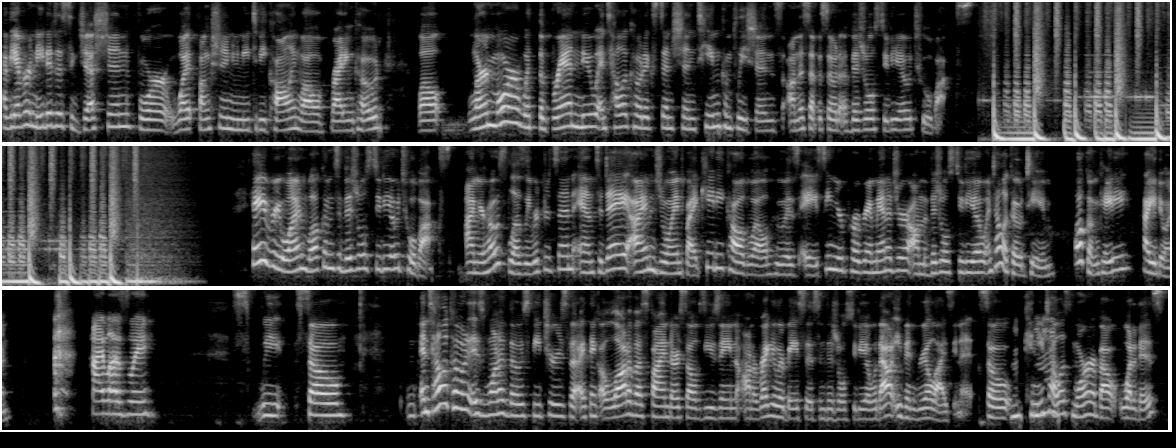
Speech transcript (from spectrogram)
Have you ever needed a suggestion for what function you need to be calling while writing code? Well, learn more with the brand new IntelliCode extension Team Completions on this episode of Visual Studio Toolbox. Hey everyone, welcome to Visual Studio Toolbox. I'm your host, Leslie Richardson, and today I am joined by Katie Caldwell, who is a senior program manager on the Visual Studio IntelliCode team. Welcome, Katie. How you doing? Hi, Leslie. Sweet. So IntelliCode is one of those features that I think a lot of us find ourselves using on a regular basis in Visual Studio without even realizing it. So can you mm-hmm. tell us more about what it is?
